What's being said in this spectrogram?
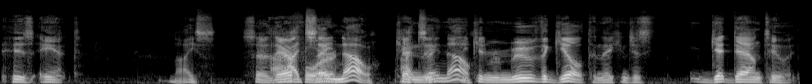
his aunt? Nice. So therefore, I'd say no. Can I'd say no. You can remove the guilt, and they can just get down to it.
